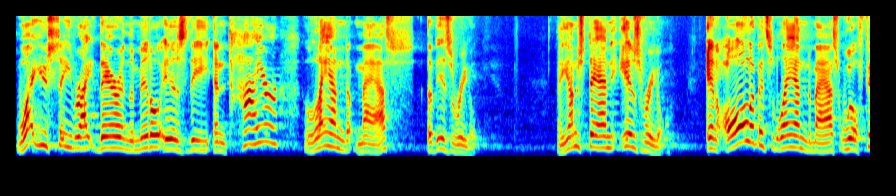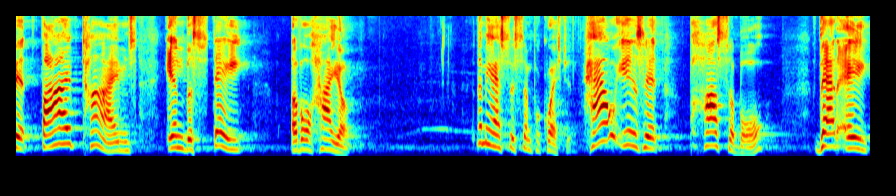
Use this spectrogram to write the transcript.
What you see right there in the middle is the entire land mass of Israel. Now you understand Israel, in all of its landmass, will fit five times in the state of Ohio. Let me ask this simple question How is it possible that a,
